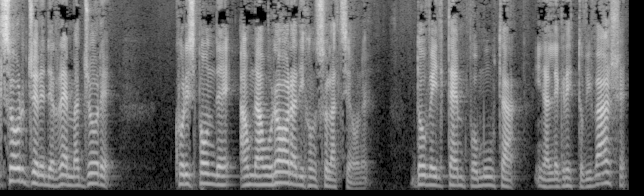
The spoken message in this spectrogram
Il sorgere del Re maggiore corrisponde a un'aurora di consolazione, dove il tempo muta in allegretto vivace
